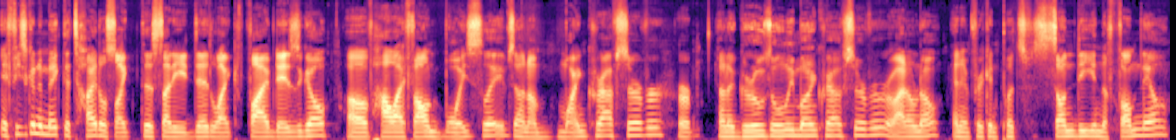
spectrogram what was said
if he's gonna make the titles like this that he did like five days ago of how I found boy slaves on a Minecraft server or on a girls only Minecraft server or I don't know, and then freaking puts SSundee in the thumbnail.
